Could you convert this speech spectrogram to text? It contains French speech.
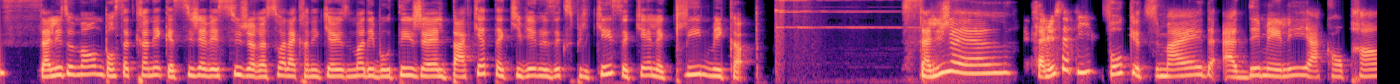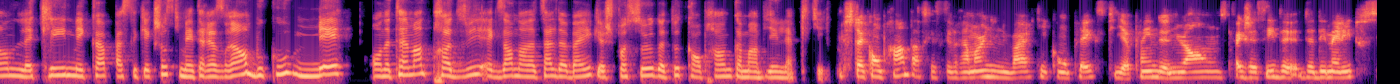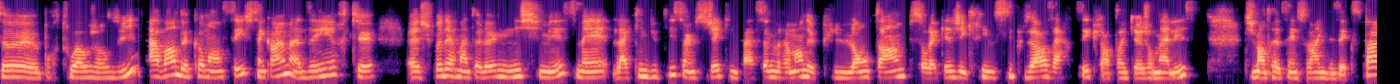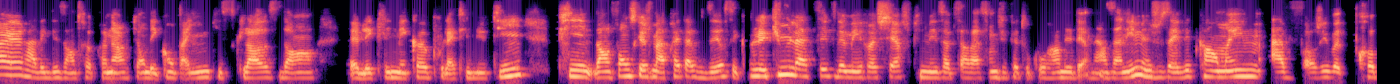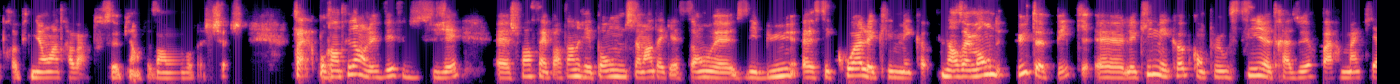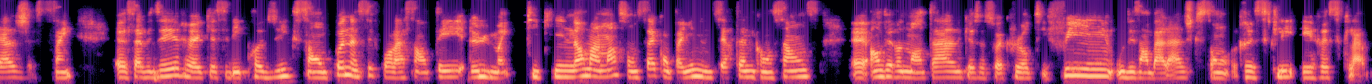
Salut tout le monde pour cette chronique. Si j'avais su, je reçois la chroniqueuse mode et beauté Joëlle Paquette qui vient nous expliquer ce qu'est le clean make-up. Salut Joëlle! Salut Sophie! Faut que tu m'aides à démêler et à comprendre le clean make-up parce que c'est quelque chose qui m'intéresse vraiment beaucoup, mais on a tellement de produits, exemple, dans notre salle de bain, que je suis pas sûre de tout comprendre comment bien l'appliquer. Je te comprends parce que c'est vraiment un univers qui est complexe, puis il y a plein de nuances. Fait que j'essaie de, de, démêler tout ça euh, pour toi aujourd'hui. Avant de commencer, je tiens quand même à dire que euh, je suis pas dermatologue ni chimiste, mais la clean beauty, c'est un sujet qui me passionne vraiment depuis longtemps, puis sur lequel j'écris aussi plusieurs articles en tant que journaliste. Puis je m'entretiens souvent avec des experts, avec des entrepreneurs qui ont des compagnies qui se classent dans euh, le clean make-up ou la clean beauty. Puis, dans le fond, ce que je m'apprête à vous dire, c'est le cumulatif de mes recherches puis de mes observations que j'ai faites au courant des dernières années, mais je vous invite quand même à vous forger votre propre opinion à travers tout ça puis en faisant vos recherches. Fait que pour rentrer dans le vif du sujet, euh, je pense que c'est important de répondre justement à ta question euh, du début. c'est quoi le clean make-up? Dans un monde utopique, le clean make-up qu'on peut aussi traduire par maquillage sain, euh, ça veut dire euh, que c'est des produits qui sont pas nocifs pour la santé de l'humain, puis qui normalement sont aussi accompagnés d'une certaine conscience euh, environnementale, que ce soit cruelty-free ou des emballages qui sont recyclés et recyclables.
